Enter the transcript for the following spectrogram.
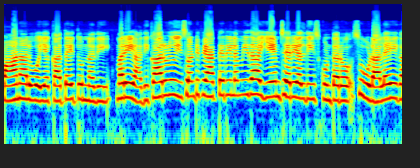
పానాలు పోయే కథ అవుతున్నది మరి అధికారులు ఇసొంటి ఫ్యాక్టరీల మీద ఏం చర్యలు తీసుకుంటారో చూడాలే ఇక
